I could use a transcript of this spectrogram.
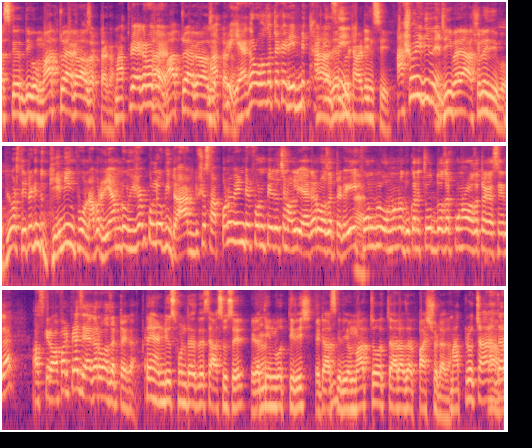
আজকে দিব মাত্র এগারো হাজার টাকা। মাত্র এগারো হাজার? হ্যাঁ, মাত্র এগারো হাজার মাত্র টাকা। এগারো হাজার টাকা রেডমি হ্যাঁ থার্টিন সি থার্টিন সি আসলেই দিবেন? জি ভাই আসলেই দিব। ভিউয়ার্স এটা কিন্তু গেমিং ফোন আবার র্যাম রোম হিসাব করলেও কিন্তু আট দুশো ছাপ্পান্ন মিনিটের ফোন পেয়ে যাচ্ছেন অনলি এগারো হাজার টাকা। এই হ্যাঁ। ফোনগুলো অন্য অন্য দোকানে চোদ্দ হাজার পনেরো হাজার টাকা সেল হয়। আজকের অফার প্রাইস এগারো হাজার টাকা। একটা হ্যান্ড ইউজ ফোন থাকতেছে আসুসের এটা তিন বত্রিশ এটা আজকে দিব মাত্র চার হাজার পাঁচশো টাকা। মাত্র চার হ্যাঁ, হাজার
